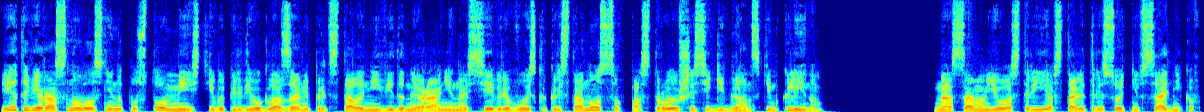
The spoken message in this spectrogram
И эта вера основывалась не на пустом месте, ибо перед его глазами предстало невиданное ранее на севере войско крестоносцев, построившееся гигантским клином. На самом его острие встали три сотни всадников,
